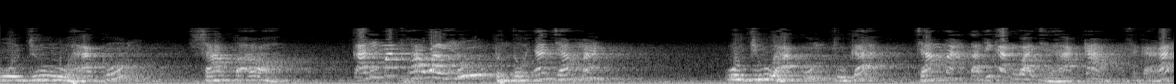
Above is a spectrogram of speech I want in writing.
wujuhakum satarah Kalimat fawalu bentuknya jamak. Wujuhakum juga jamak. Tadi kan wajahaka. Sekarang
